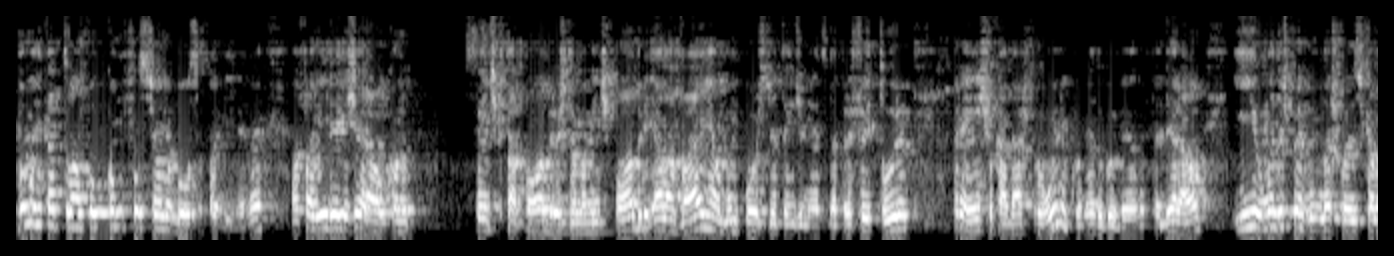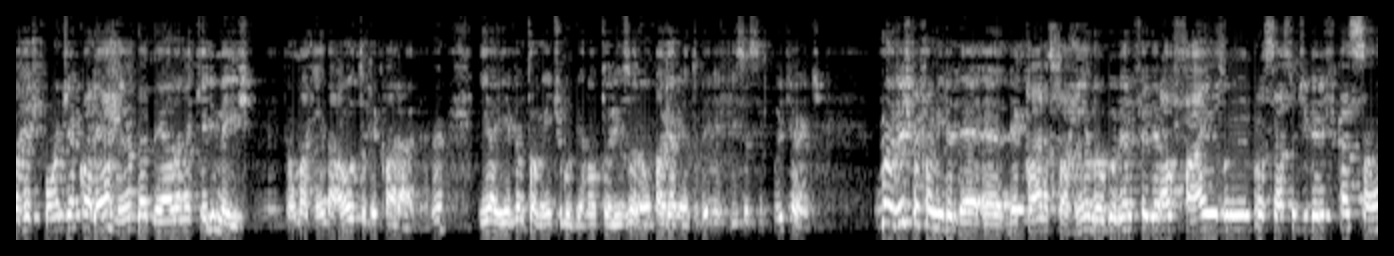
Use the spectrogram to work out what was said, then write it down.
Vamos recapitular um pouco como funciona o Bolsa Família. Né? A família, em geral, quando sente que está pobre ou extremamente pobre, ela vai em algum posto de atendimento da prefeitura preenche o cadastro único né, do governo federal e uma das, das coisas que ela responde é qual é a renda dela naquele mês. Né? Então, uma renda autodeclarada. Né? E aí, eventualmente, o governo autoriza ou não o pagamento do benefício assim por diante. Uma vez que a família de, é, declara sua renda, o governo federal faz um processo de verificação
